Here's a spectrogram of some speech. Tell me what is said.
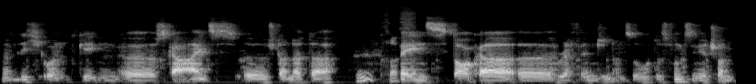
nämlich und gegen äh, Scar 1 äh, Standard da. Uh, Banes, Stalker, äh, Ref Engine und so. Das funktioniert schon.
